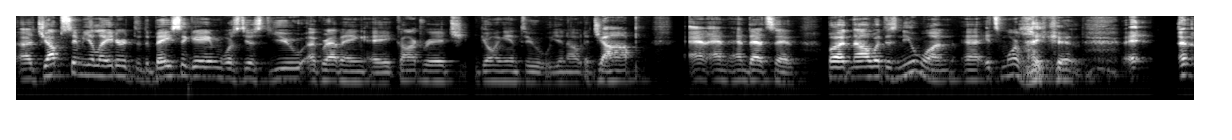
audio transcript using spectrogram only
uh, Job Simulator, the, the basic game was just you uh, grabbing a cartridge, going into you know the job, and and and that's it. But now with this new one, uh, it's more like an, an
